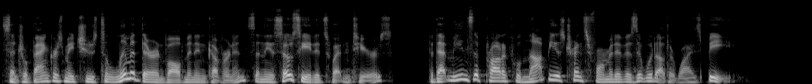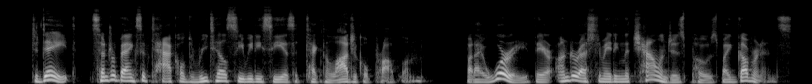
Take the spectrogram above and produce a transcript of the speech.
Central bankers may choose to limit their involvement in governance and the associated sweat and tears, but that means the product will not be as transformative as it would otherwise be. To date, central banks have tackled retail CBDC as a technological problem, but I worry they are underestimating the challenges posed by governance.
